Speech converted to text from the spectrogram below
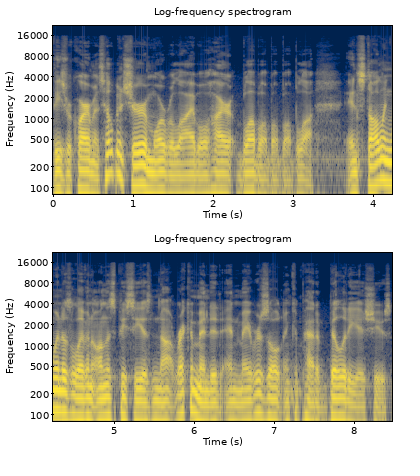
These requirements help ensure a more reliable, higher, blah, blah, blah, blah, blah. Installing Windows 11 on this PC is not recommended and may result in compatibility issues.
